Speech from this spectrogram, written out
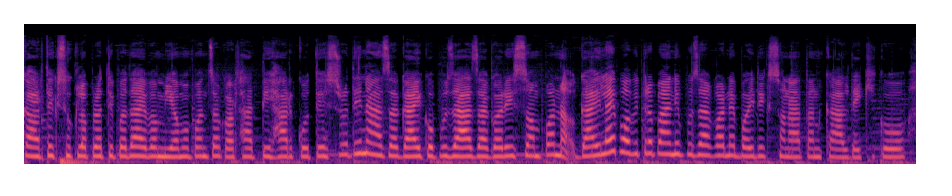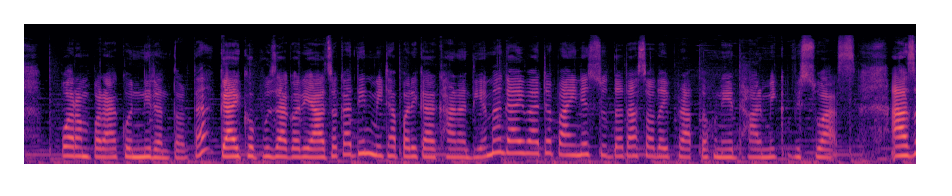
कार्तिक शुक्ल प्रतिपदा एवं यमपञ्चक अर्थात् तिहारको तेस्रो दिन आज गाईको पूजाआजा गरी सम्पन्न। गाईलाई पवित्र पानी पूजा गर्ने वैदिक सनातन कालदेखिको परम्पराको निरन्तरता। गाईको पूजा गरी आजका दिन मिठा परिकार खान दिएमा गाईबाट पाइने शुद्धता सधैँ प्राप्त हुने धार्मिक विश्वास। आज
